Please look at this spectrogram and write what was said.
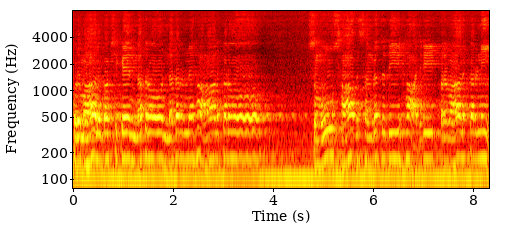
ਫਰਮਾਨ ਬਖਸ਼ ਕੇ ਨਦਰੋ ਨਦਰ ਨਿਹਾਲ ਕਰੋ। ਸਮੂਹ ਸਾਧ ਸੰਗਤ ਦੀ ਹਾਜ਼ਰੀ ਪ੍ਰਵਾਨ ਕਰਨੀ,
